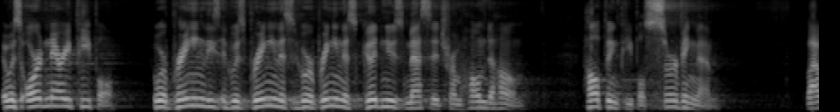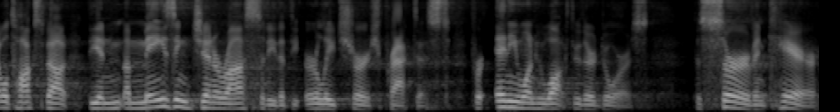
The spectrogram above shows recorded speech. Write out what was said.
It was ordinary people who are bringing these, who is bringing this, who are bringing this good news message from home to home, helping people, serving them. The Bible talks about the amazing generosity that the early church practiced for anyone who walked through their doors to serve and care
